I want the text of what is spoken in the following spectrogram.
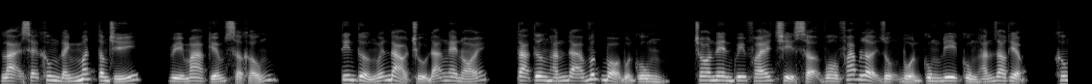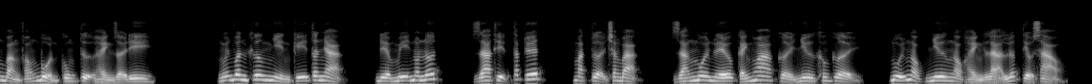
lại sẽ không đánh mất tâm trí, vì ma kiếm sở khống. Tin tưởng Nguyễn đảo chủ đã nghe nói, tạ tương hắn đã vứt bỏ bổn cung, cho nên quý phái chỉ sợ vô pháp lợi dụng bổn cung đi cùng hắn giao thiệp, không bằng phóng bổn cung tự hành rời đi. Nguyễn Vân Khương nhìn kỹ tân nhạc, điểm mỹ non nớt, da thịt tắc tuyết, mặt tựa trăng bạc, dáng môi nếu cánh hoa cười như không cười, mũi ngọc như ngọc hành là lướt tiểu xảo,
